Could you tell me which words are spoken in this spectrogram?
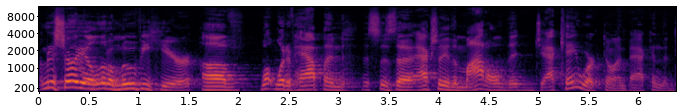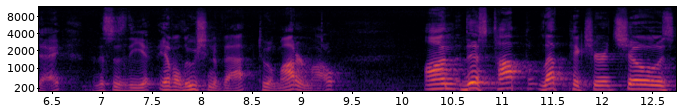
I'm going to show you a little movie here of what would have happened. This is uh, actually the model that Jack Kaye worked on back in the day. And this is the evolution of that to a modern model. On this top left picture, it shows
